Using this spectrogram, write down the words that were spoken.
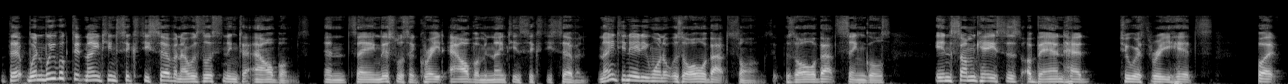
that when we looked at 1967, I was listening to albums and saying this was a great album in 1967. 1981, it was all about songs. It was all about singles. In some cases, a band had two or three hits, but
